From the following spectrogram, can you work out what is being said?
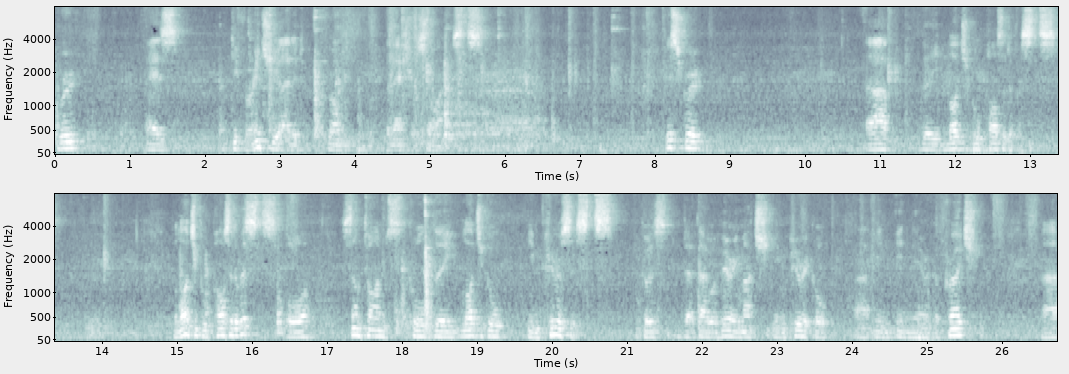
group as differentiated from the natural scientists. This group are the logical positivists. The logical positivists, or sometimes called the logical empiricists because that they were very much empirical uh, in, in their approach, uh,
